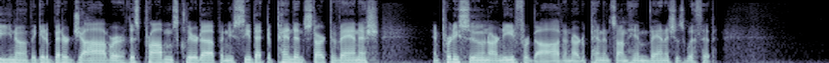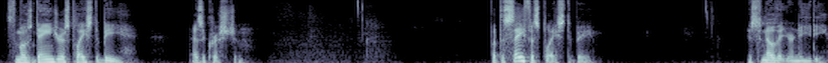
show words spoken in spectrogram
you know, they get a better job or this problem's cleared up, and you see that dependence start to vanish. And pretty soon, our need for God and our dependence on Him vanishes with it. It's the most dangerous place to be as a Christian. But the safest place to be is to know that you're needy.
